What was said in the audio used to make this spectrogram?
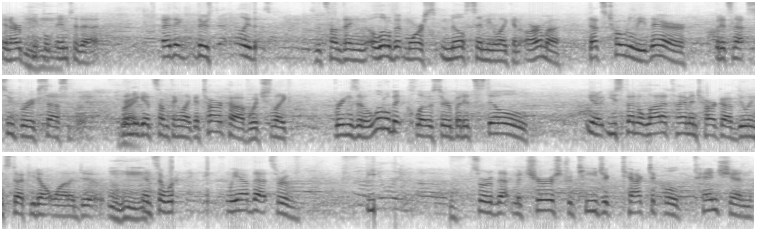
and are people into that? I think there's definitely those with something a little bit more mil simi like an Arma. That's totally there, but it's not super accessible. Then you get something like a Tarkov, which like brings it a little bit closer, but it's still, you know, you spend a lot of time in Tarkov doing stuff you don't want to do. Mm-hmm. And so we're thinking we have that sort of feeling of sort of that mature strategic tactical tension,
